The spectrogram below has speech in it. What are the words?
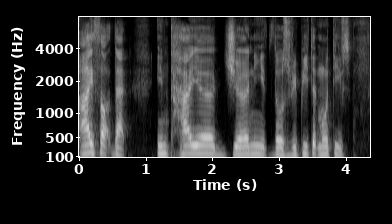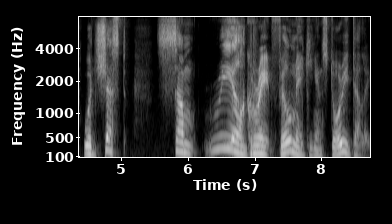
I thought that entire journey those repeated motifs were just some real great filmmaking and storytelling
